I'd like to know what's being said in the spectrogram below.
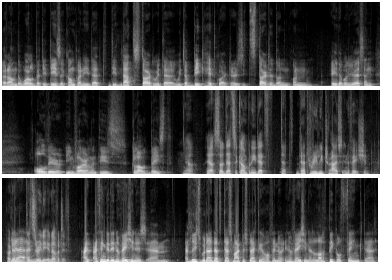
around the world, but it is a company that did not start with a with a big headquarters. It started on on AWS, and all their environment is cloud based. Yeah, yeah. So that's a company that that that really drives innovation. Or that, yeah, that's really innovative. I, I think that innovation is um, at least but that's that's my perspective of innovation that a lot of people think that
